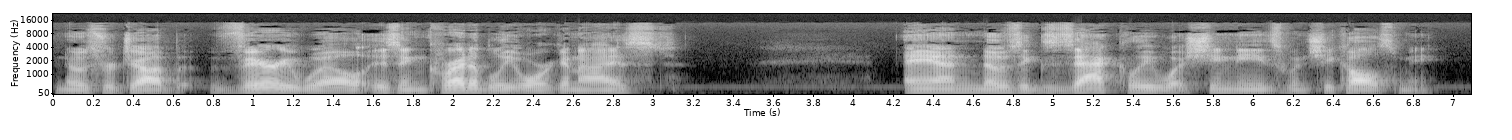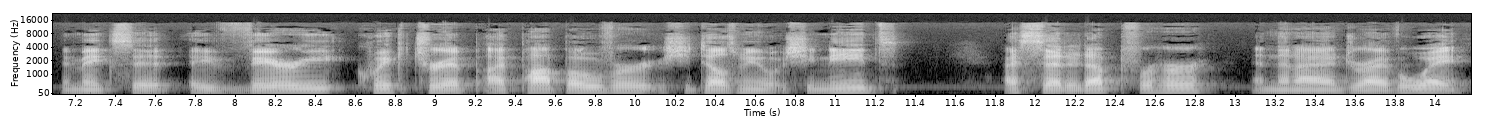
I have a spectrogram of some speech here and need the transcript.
knows her job very well, is incredibly organized, and knows exactly what she needs when she calls me. It makes it a very quick trip. I pop over, she tells me what she needs, I set it up for her, and then I drive away.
